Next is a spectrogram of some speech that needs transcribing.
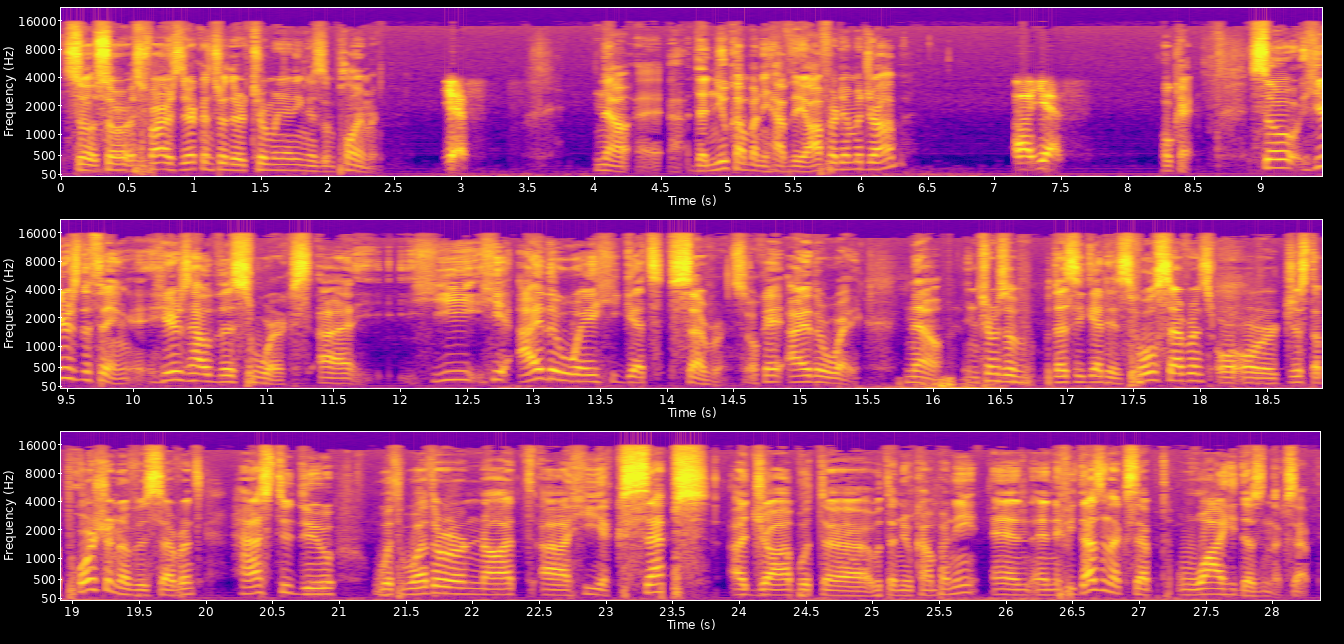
So, so as far as they're concerned, they're terminating his employment. Yes. Now, uh, the new company have they offered him a job? Uh, yes. Okay. So here's the thing. Here's how this works. Uh, he he either way he gets severance. Okay, either way. Now, in terms of does he get his full severance or, or just a portion of his severance has to do with whether or not uh, he accepts a job with the with the new company, and and if he doesn't accept, why he doesn't accept.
